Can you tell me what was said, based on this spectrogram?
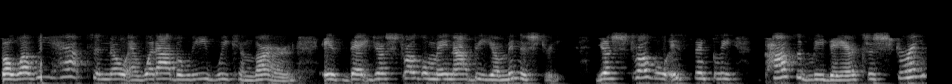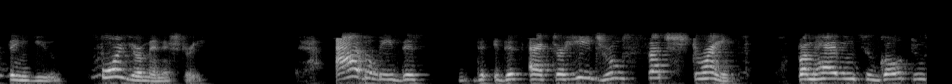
But what we have to know and what I believe we can learn is that your struggle may not be your ministry. Your struggle is simply possibly there to strengthen you for your ministry. I believe this this actor he drew such strength from having to go through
